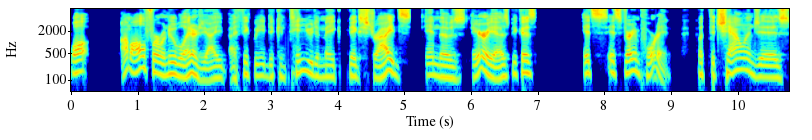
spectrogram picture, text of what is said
Well, I'm all for renewable energy. I I think we need to continue to make big strides in those areas because it's it's very important. But the challenge is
